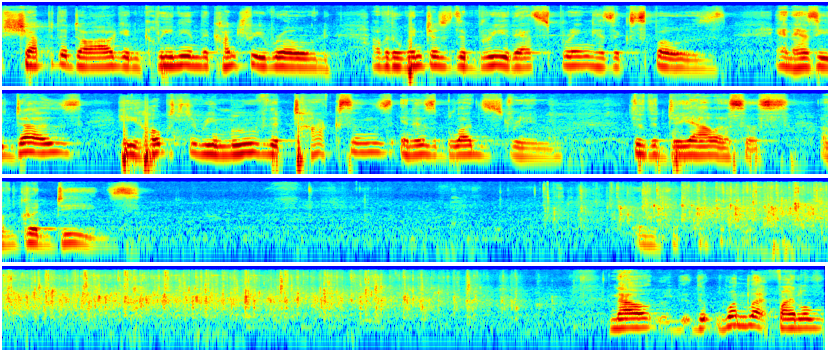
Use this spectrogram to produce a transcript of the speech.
Shep the dog and cleaning the country road of the winter's debris that spring has exposed. And as he does, he hopes to remove the toxins in his bloodstream through the dialysis of good deeds. Now, the one final,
